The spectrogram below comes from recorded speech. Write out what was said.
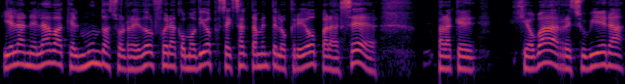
Y él anhelaba que el mundo a su alrededor fuera como Dios pues exactamente lo creó para ser, para que Jehová recibiera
